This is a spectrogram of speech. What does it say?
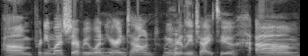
Um, pretty much everyone here in town. We really try to. Um,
